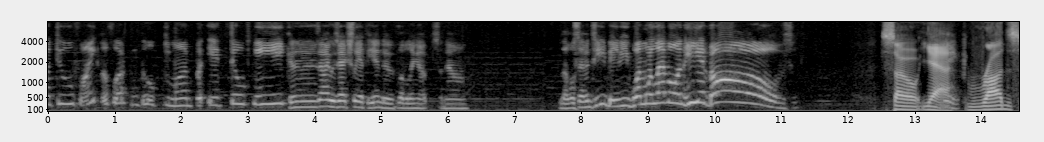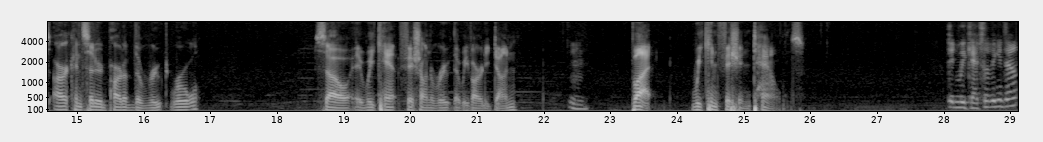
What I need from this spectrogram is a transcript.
Want to fight a fucking Pokemon, but it it's okay, because I was actually at the end of leveling up, so now. Level 17, baby! One more level and he evolves! So yeah, rods are considered part of the route rule. So eh, we can't fish on a route that we've already done, Mm. but we can fish in towns. Didn't we catch something in town?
